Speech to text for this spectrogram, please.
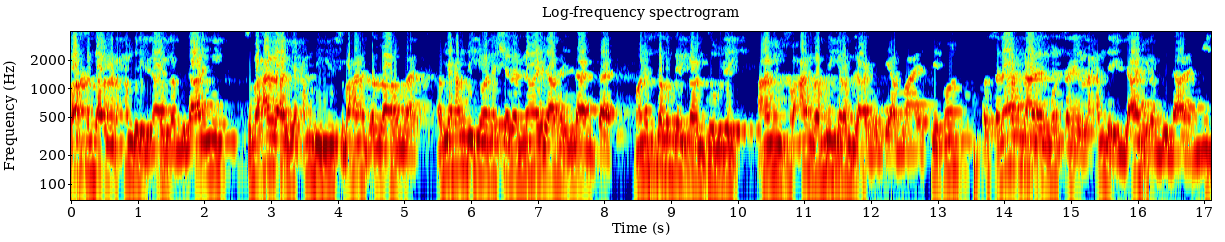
வாக்கந்தாவுன் அல்ஹம்துலில்லாஹி ரப்பில் ஆலமீன் سبحان الله بحمده سبحانك اللهم وبحمدك ونشهد ان لا اله الا انت ونستغفرك ونتوب اليك آمين سبحان ربك رب العزة عما يصفون وسلام على المرسلين والحمد لله رب العالمين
